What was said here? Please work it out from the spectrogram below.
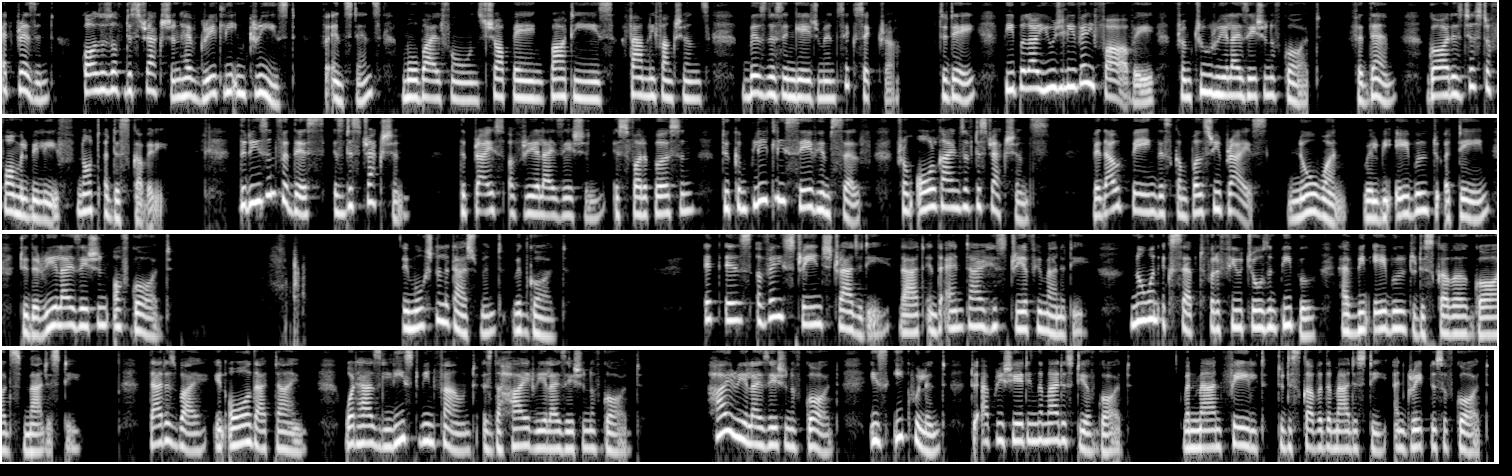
At present, causes of distraction have greatly increased. For instance, mobile phones, shopping, parties, family functions, business engagements, etc. Today, people are usually very far away from true realization of God. For them, God is just a formal belief, not a discovery. The reason for this is distraction. The price of realization is for a person to completely save himself from all kinds of distractions. Without paying this compulsory price, no one will be able to attain to the realization of God. Emotional attachment with God. It is a very strange tragedy that in the entire history of humanity, no one except for a few chosen people have been able to discover God's majesty. That is why, in all that time, what has least been found is the high realization of God. High realization of God is equivalent to appreciating the majesty of God. When man failed to discover the majesty and greatness of God,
